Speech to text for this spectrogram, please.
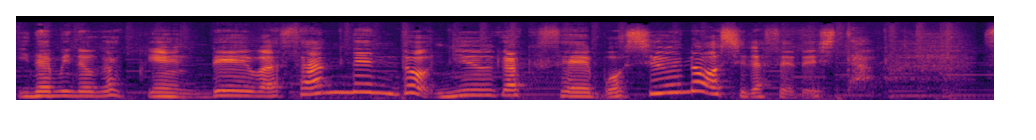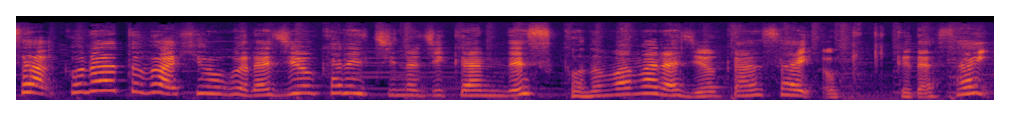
稲美野学園令和3年度入学生募集のお知らせでした。さあ、この後は兵庫ラジオカレッジの時間です。このままラジオ関西お聞きください。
